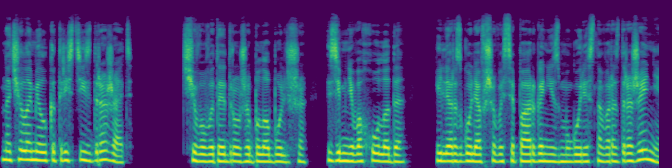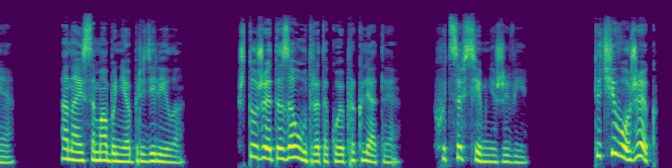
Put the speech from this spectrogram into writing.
начала мелко трястись дрожать. Чего в этой дрожи было больше – зимнего холода или разгулявшегося по организму горестного раздражения, она и сама бы не определила. Что же это за утро такое проклятое? Хоть совсем не живи. «Ты чего, Жек?»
